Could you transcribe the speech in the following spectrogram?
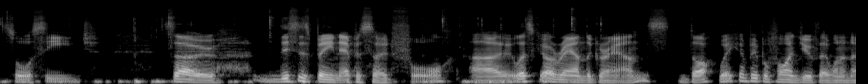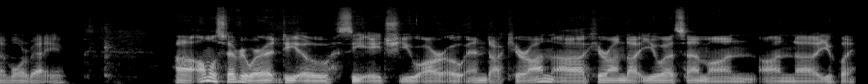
sausage. So this has been episode four. Uh, let's go around the grounds. Doc, where can people find you if they want to know more about you? Uh, almost everywhere at d o c h u r o n dot Huron, uh, Huron.usm on on uh, UPlay.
